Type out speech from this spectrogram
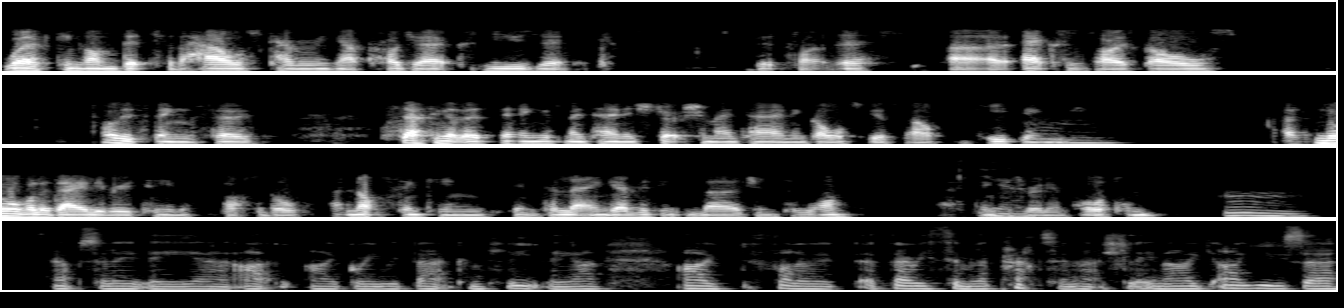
working on bits for the house, carrying out projects, music, bits like this, uh, exercise goals, all these things. So setting up those things, maintaining structure, maintaining goals for yourself, keeping mm. as normal a daily routine as possible, and not sinking into letting everything merge into one. I think yeah. is really important. Mm. Absolutely, yeah, I, I agree with that completely. I, I follow a, a very similar pattern actually, and I, I use a,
